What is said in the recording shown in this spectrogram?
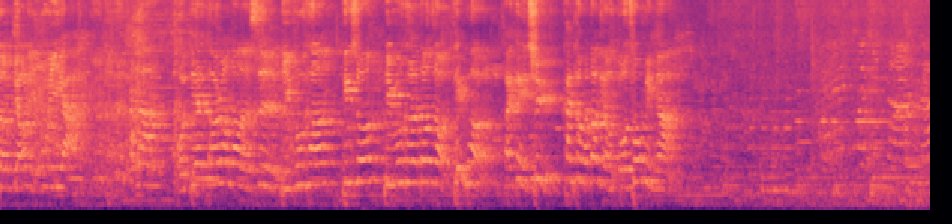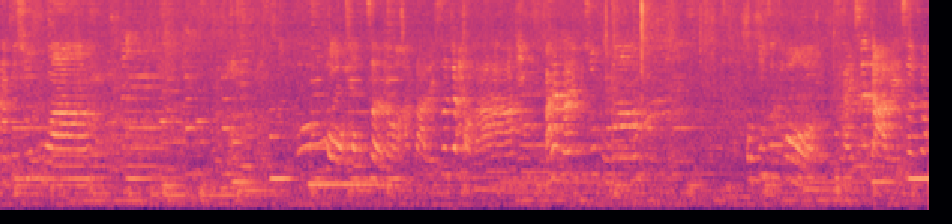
的表里不一啊！那我第二科让到的是皮肤科，听说皮肤科都走 tip 才可以去，看他们到底有多聪明啊！哪里不舒服啊？哦，红疹哦，啊，打镭射就好啦。啊，还有哪里不舒服吗？哦，肚子痛，还是打雷射就好啦。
